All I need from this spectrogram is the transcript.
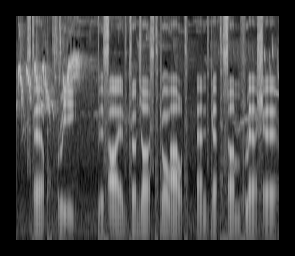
Step 3. Decide to just go out and get some fresh air.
